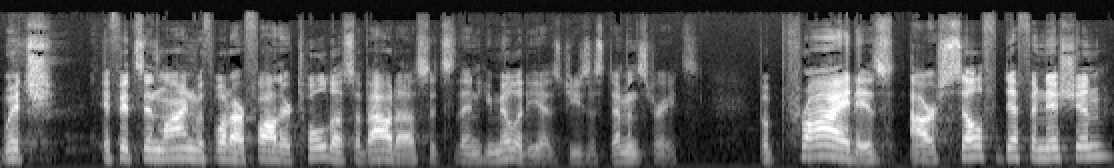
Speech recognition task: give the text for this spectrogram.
which, if it's in line with what our Father told us about us, it's then humility, as Jesus demonstrates. But pride is our self definition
